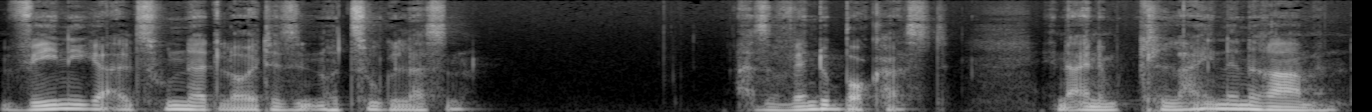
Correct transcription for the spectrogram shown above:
Weniger als 100 Leute sind nur zugelassen. Also wenn du Bock hast, in einem kleinen Rahmen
